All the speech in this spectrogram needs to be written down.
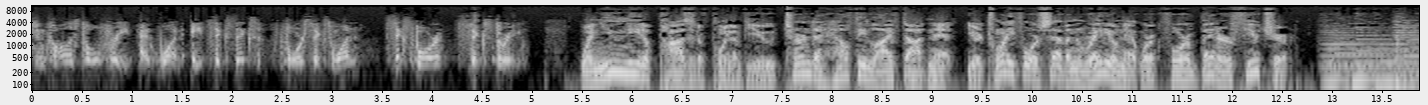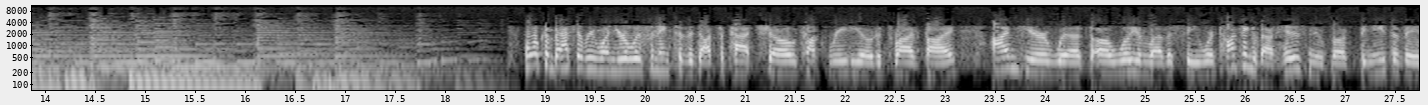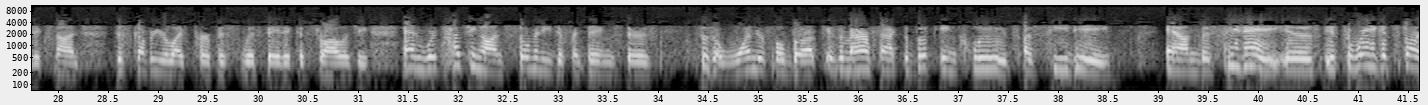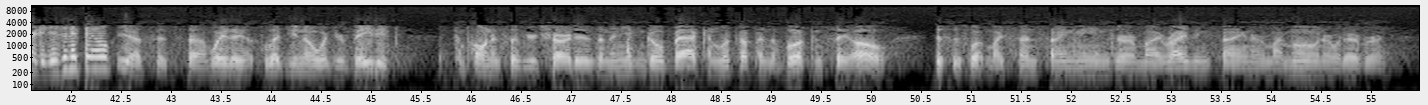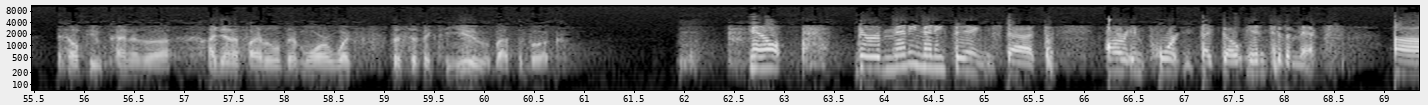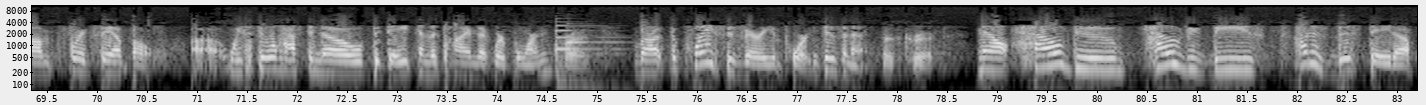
Information, call us toll free at 1 866 461 6463. When you need a positive point of view, turn to HealthyLife.net, your 24-7 radio network for a better future. Welcome back, everyone. You're listening to the Dr. Pat Show, Talk Radio to Thrive By. I'm here with uh, William Levacy. We're talking about his new book, Beneath the Vedic Sun, Discover Your Life Purpose with Vedic Astrology. And we're touching on so many different things. There's, this is a wonderful book. As a matter of fact, the book includes a CD. And the CD is, it's a way to get started, isn't it, Bill? Yes, it's a way to let you know what your Vedic components of your chart is, and then you can go back and look up in the book and say, oh, this is what my sun sign means, or my rising sign, or my moon, or whatever, and help you kind of uh, identify a little bit more what's specific to you about the book. Now, there are many, many things that are important that go into the mix. Um, for example, uh, we still have to know the date and the time that we're born. Right. But the place is very important, isn't it? That's correct. Now, how do how do these how does this data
